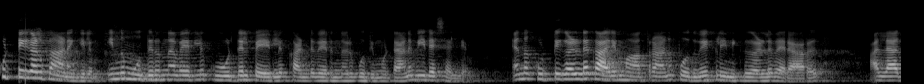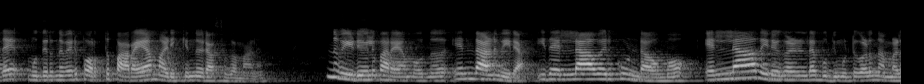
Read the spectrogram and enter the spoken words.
കുട്ടികൾക്കാണെങ്കിലും ഇന്ന് മുതിർന്നവരിൽ കൂടുതൽ പേരിലും കണ്ടുവരുന്ന ഒരു ബുദ്ധിമുട്ടാണ് വീരശല്യം. എന്നാൽ കുട്ടികളുടെ കാര്യം മാത്രമാണ് പൊതുവെ ക്ലിനിക്കുകളിൽ വരാറ്. അല്ലാതെ മുതിർന്നവർ പുറത്ത് പറയാൻ മടിക്കുന്ന ഒരു അസുഖമാണ്. ഇന്ന് വീഡിയോയിൽ പറയാൻ പോകുന്നത് എന്താണ് വിര? ഇതെല്ലാവർക്കും ഉണ്ടാവുമോ? എല്ലാ വിരകളുടെ ബുദ്ധിമുട്ടുകളും നമ്മൾ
